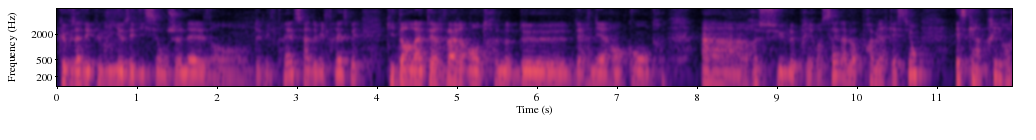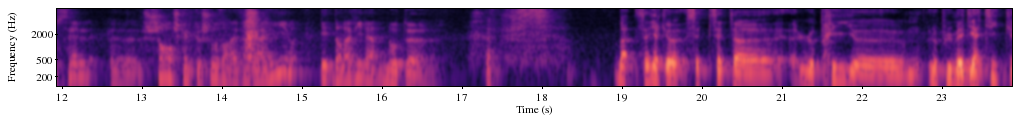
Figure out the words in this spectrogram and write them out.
que vous avez publié aux éditions Genèse en 2013, fin 2013, mais qui dans l'intervalle entre nos deux dernières rencontres a reçu le prix Rossel. Alors première question, est-ce qu'un prix Rossel euh, change quelque chose dans la vie d'un livre et dans la vie d'un auteur? Bah, C'est-à-dire que c'est euh, le prix euh, le plus médiatique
